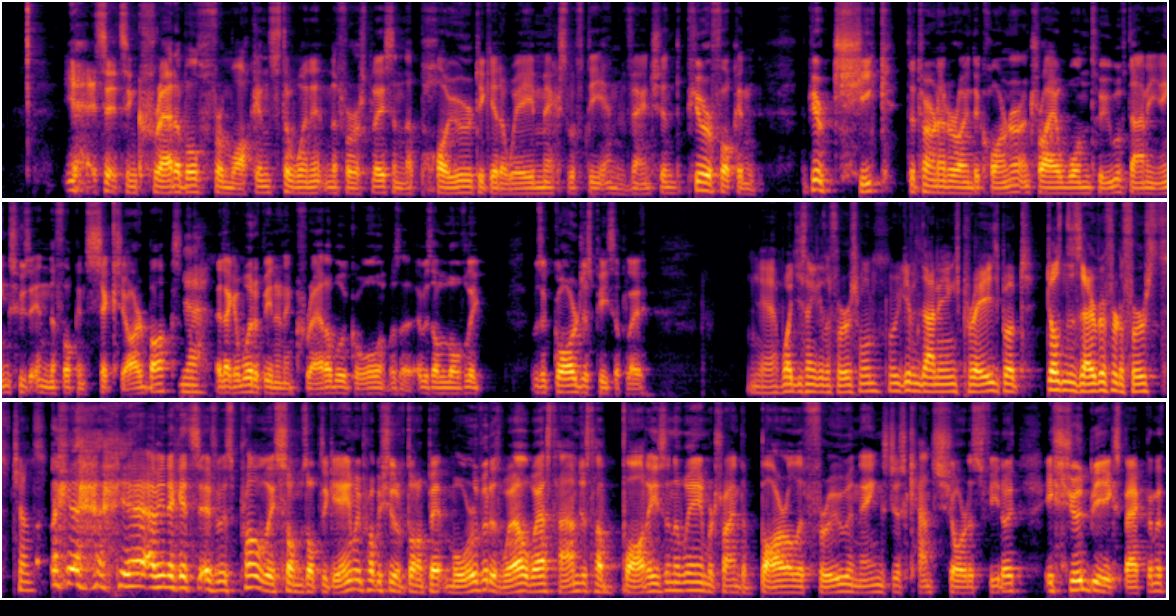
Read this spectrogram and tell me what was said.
Yeah, it's it's incredible from Watkins to win it in the first place, and the power to get away mixed with the invention, the pure fucking, the pure cheek to turn it around the corner and try a one-two with Danny Ings, who's in the fucking six-yard box. Yeah, like it would have been an incredible goal. It was a it was a lovely, it was a gorgeous piece of play. Yeah, what do you think of the first one? We're giving Danny Ings praise, but doesn't deserve it for the first chance. Like, uh, yeah, I mean, like it's it was probably sums up the game. We probably should have done a bit more of it as well. West Ham just have bodies in the way, and we're trying to barrel it through, and Ings just can't short his feet out. He should be expecting it,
